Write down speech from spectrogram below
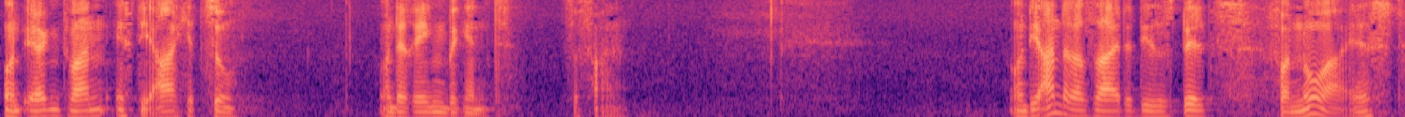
Und irgendwann ist die Arche zu. Und der Regen beginnt zu fallen. Und die andere Seite dieses Bilds von Noah ist,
